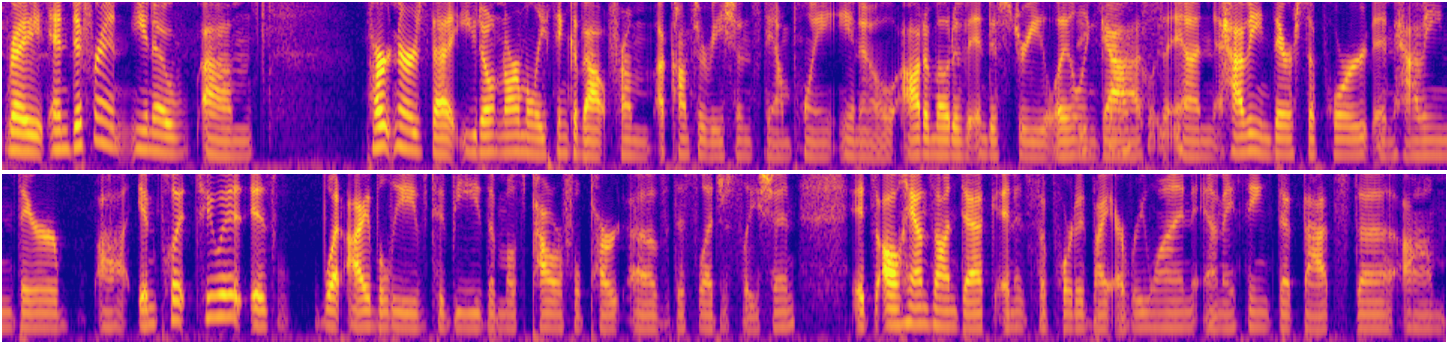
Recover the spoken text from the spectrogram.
Right. And different, you know, um, partners that you don't normally think about from a conservation standpoint, you know, automotive industry, oil and gas, and having their support and having their uh, input to it is what I believe to be the most powerful part of this legislation. It's all hands on deck and it's supported by everyone, and I think that that's the um,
